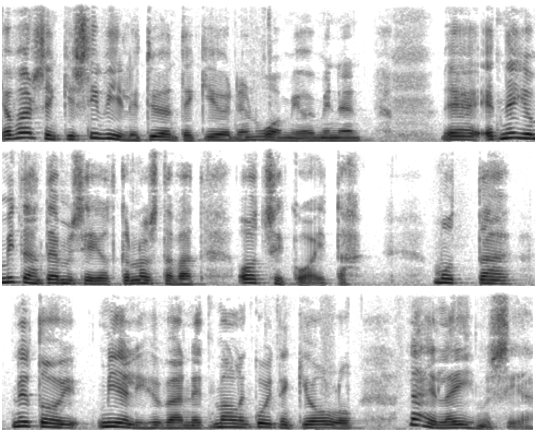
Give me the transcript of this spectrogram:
ja varsinkin siviilityöntekijöiden huomioiminen, että ne ei ole mitään tämmöisiä, jotka nostavat otsikoita – mutta ne toi mielihyvän, että mä olen kuitenkin ollut lähellä ihmisiä.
